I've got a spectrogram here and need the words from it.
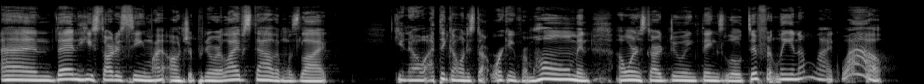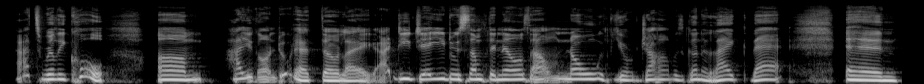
And then he started seeing my entrepreneur lifestyle and was like, you know, I think I want to start working from home and I want to start doing things a little differently. And I'm like, wow, that's really cool. Um, how you gonna do that though? Like I DJ, you do something else. I don't know if your job is gonna like that. And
